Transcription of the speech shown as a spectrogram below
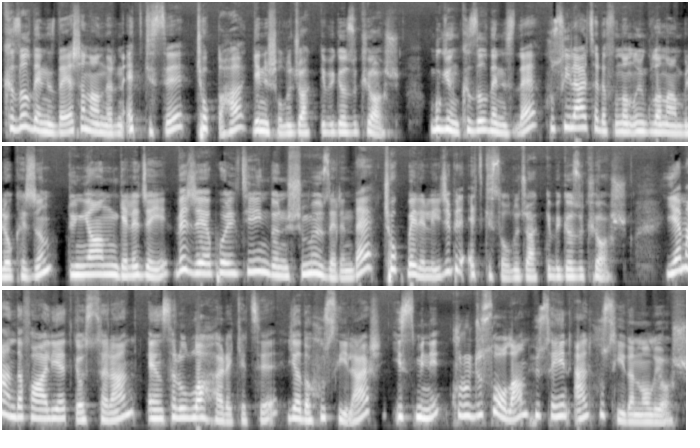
Kızıldeniz'de yaşananların etkisi çok daha geniş olacak gibi gözüküyor. Bugün Kızıldeniz'de Husiler tarafından uygulanan blokajın dünyanın geleceği ve jeopolitiğin dönüşümü üzerinde çok belirleyici bir etkisi olacak gibi gözüküyor. Yemen'de faaliyet gösteren Ensarullah Hareketi ya da Husiler ismini kurucusu olan Hüseyin el Husi'den alıyor.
